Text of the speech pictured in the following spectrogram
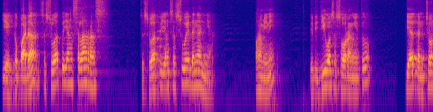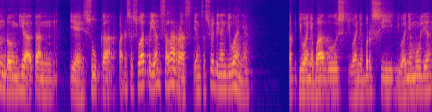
ya kepada sesuatu yang selaras, sesuatu yang sesuai dengannya. Paham ini? Jadi jiwa seseorang itu dia akan condong, dia akan ya suka pada sesuatu yang selaras, yang sesuai dengan jiwanya. Kalau jiwanya bagus, jiwanya bersih, jiwanya mulia,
